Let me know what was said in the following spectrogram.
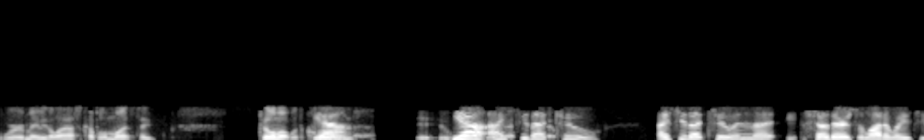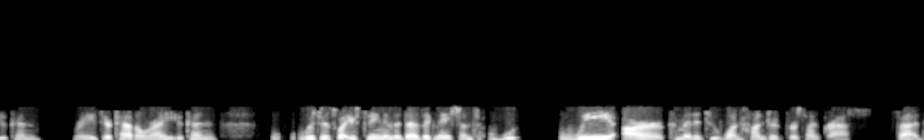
where maybe the last couple of months they fill them up with corn. Yeah, it, yeah I see that too. I see that too in that so there's a lot of ways you can raise your cattle, right? You can which is what you're seeing in the designations. We are committed to 100% grass fed.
